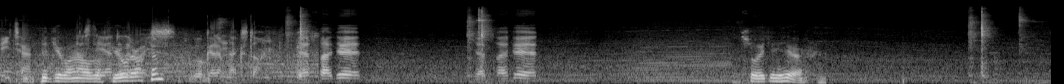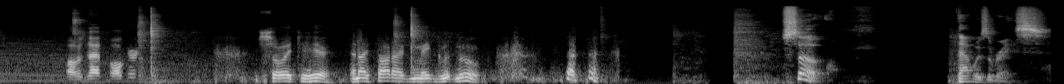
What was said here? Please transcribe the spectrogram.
P10. Did you run That's all the end fuel of the off them? race. We'll get him next time. Yes, I did. Yes, I did. Sorry to hear. What was that, Volker? Sorry to hear. And I thought I'd make good move. So that was the race.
